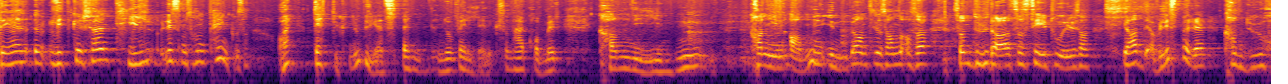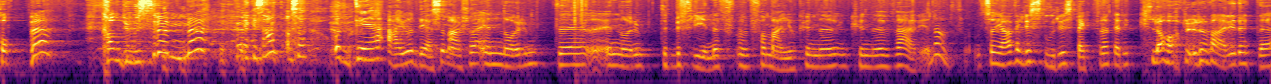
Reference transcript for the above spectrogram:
det Wittgenstein til liksom sånn tenke sånn Oi, dette kunne bli en spennende novelle. liksom. Her kommer kaninen, kaninanden inn blant sånn, altså, Som du da, så sier Tore sånn Ja, da vil jeg spørre Kan du hoppe? Kan du svømme? Ikke sant? Altså, og det er jo det som er så enormt, eh, enormt befriende for meg å kunne, kunne være i. Da. Så jeg har veldig stor respekt for at dere klarer å være i dette,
